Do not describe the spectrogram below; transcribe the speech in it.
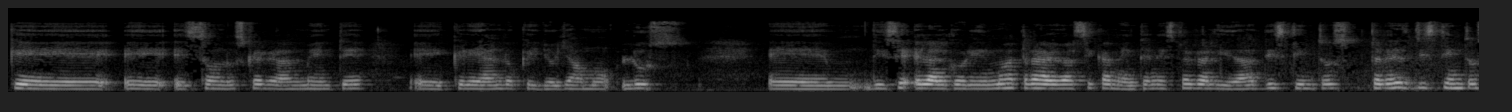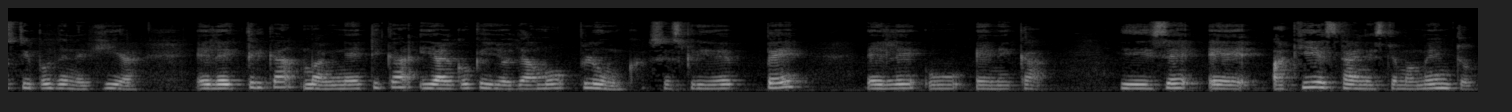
que eh, son los que realmente eh, crean lo que yo llamo luz. Eh, dice, el algoritmo atrae básicamente en esta realidad distintos, tres distintos tipos de energía, eléctrica, magnética y algo que yo llamo plunk. Se escribe P-L-U-N-K. Y dice, aquí está en este momento.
